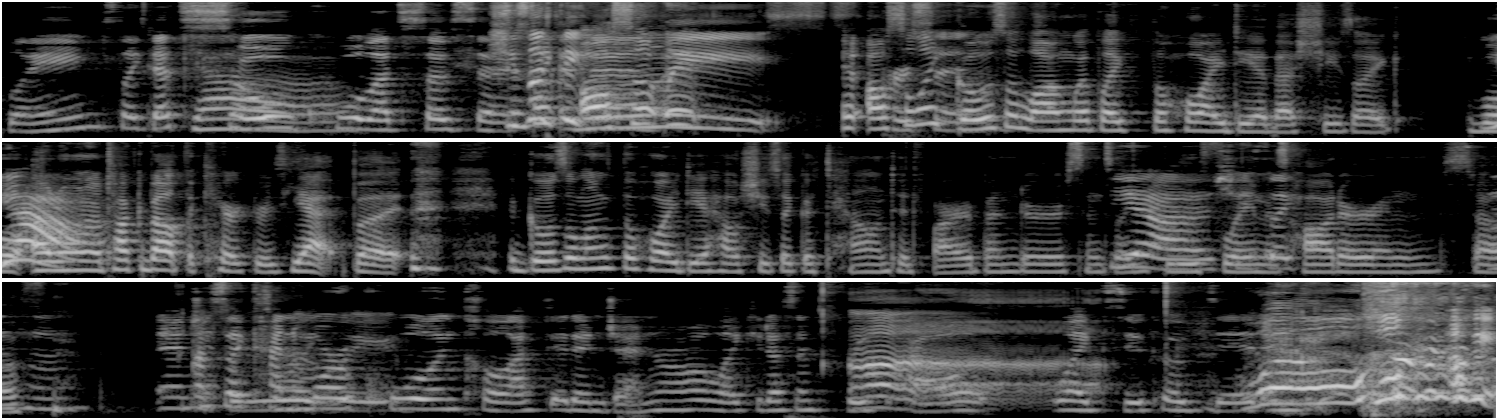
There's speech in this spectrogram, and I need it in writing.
flames. Like that's so cool. That's so sick. She's like, like the also, only. it also like goes along with like the whole idea that she's like well i don't want to talk about the characters yet but it goes along with the whole idea how she's like a talented firebender since like Yeah, blue flame is like- hotter and stuff Mhm. And she's like kind of more cool and collected in general. Like she doesn't freak Uh, out like Zuko did. well well, okay,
